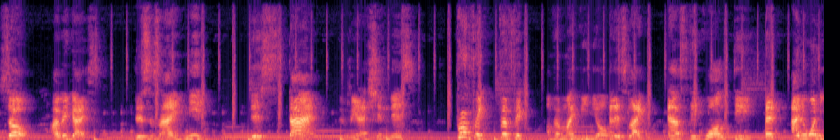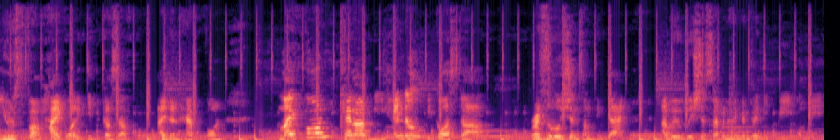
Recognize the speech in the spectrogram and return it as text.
So, alright guys, this is I need this time the reaction this perfect perfect of my video. It is like SD quality that I don't want to use from high quality because of I don't have phone. My phone cannot be handled because the resolution, something that I will wish a 720p okay,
